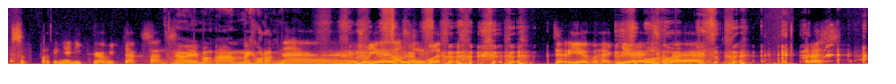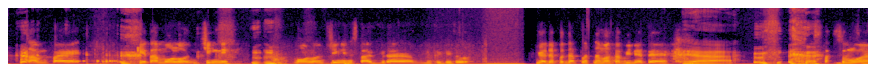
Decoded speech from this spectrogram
sepertinya di Kawicaksan. sih. Nah emang aneh orangnya. Nah, dia langsung buat ceria bahagia gitu Oh. kan. Terus sampai kita mau launching nih, mau launching Instagram gitu-gitu. Nggak dapet dapet nama kabinetnya, Ya. stuck semua.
